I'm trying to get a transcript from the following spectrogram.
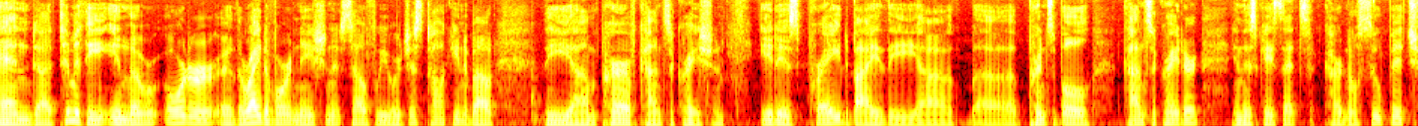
And uh, Timothy, in the order, uh, the rite of ordination itself, we were just talking about the um, prayer of consecration. It is prayed by the uh, uh principal consecrator. In this case, that's Cardinal Cupich.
